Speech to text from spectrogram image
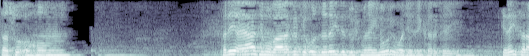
تسؤهم په دې آیات مبارکه کې اوس د دې د دشمنۍ نورې وجې ذکر کړي چې دې سره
